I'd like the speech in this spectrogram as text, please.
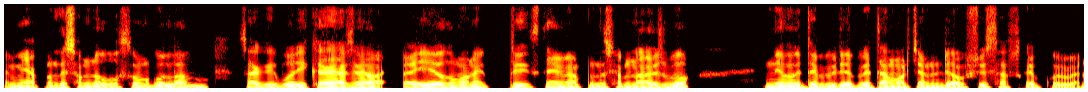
আমি আপনাদের সামনে উপস্থাপন করলাম। চাকরি পরীক্ষায় আসা এরকম অনেক ট্রিক্স নিয়ে আমি আপনাদের সামনে আসব। নিয়মিত ভিডিও পেতে আমার চ্যানেলটি অবশ্যই সাবস্ক্রাইব করবেন।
